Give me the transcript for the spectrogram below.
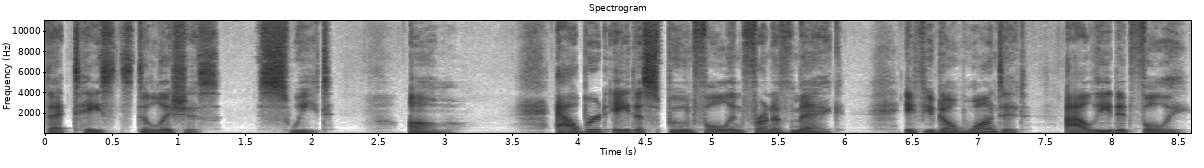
that tastes delicious. Sweet. Um. Albert ate a spoonful in front of Meg. If you don't want it, I'll eat it fully.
